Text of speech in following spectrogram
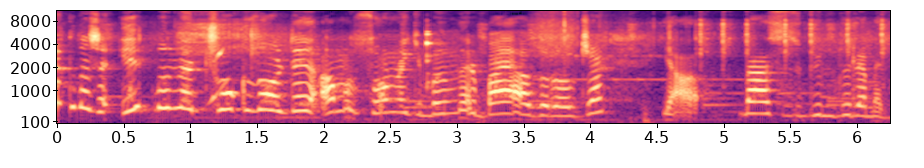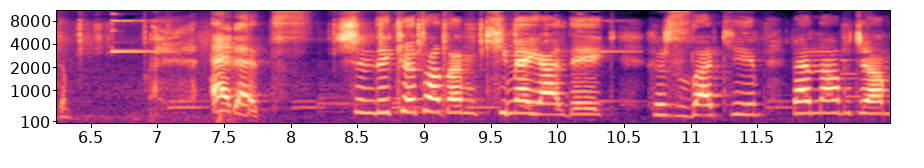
arkadaşlar ilk bölümler çok zor değil ama sonraki bölümler bayağı zor olacak. Ya ben sizi güldüremedim. Evet. Şimdi kötü adam kime geldik? Hırsızlar kim? Ben ne yapacağım?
